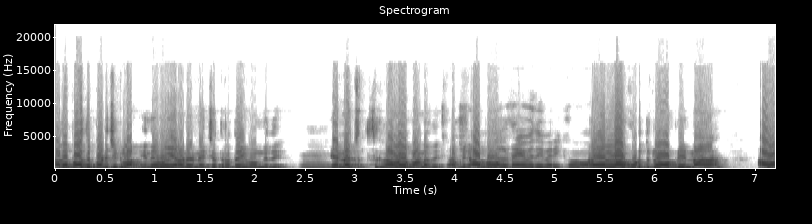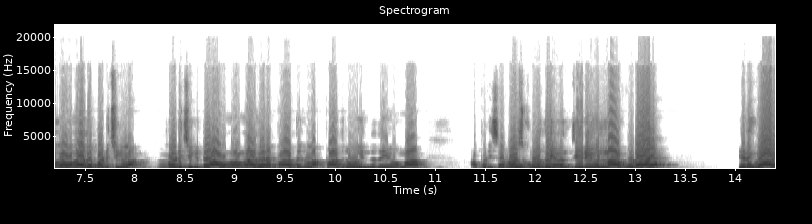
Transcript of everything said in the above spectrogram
அதை பார்த்து படிச்சுக்கலாம். இந்த ஓ, என்னுடைய நட்சத்திர தெய்வம் இது. என் நட்சத்திரத்துக்கு நல்லதானது அப்படின்னு அப்போ ரேவதி வரைக்கும் எல்லாம் கொடுத்துட்டோம் அப்படின்னா அவங்கவங்க அதை படிச்சுக்கலாம். படிச்சுக்கிட்டு அவங்கவங்க அதை பார்த்துக்கலாம். பார்த்துட்டு இந்த தெய்வமா? அப்படி சப்போஸ் குலதெய்வம் தெரியும்னா கூட எனக்கு வேற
